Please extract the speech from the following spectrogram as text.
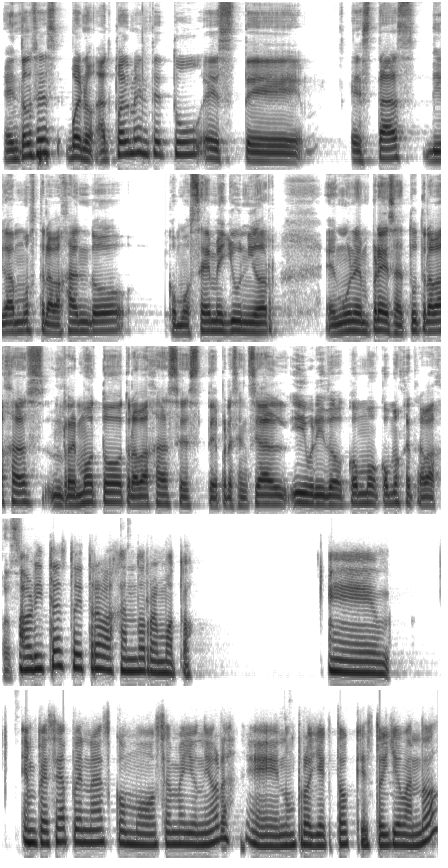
Entonces, bueno, actualmente tú este, estás, digamos, trabajando como CM Junior en una empresa. ¿Tú trabajas remoto, trabajas este, presencial, híbrido? ¿Cómo, ¿Cómo es que trabajas? Ahorita estoy trabajando remoto. Eh, empecé apenas como CM Junior en un proyecto que estoy llevando.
